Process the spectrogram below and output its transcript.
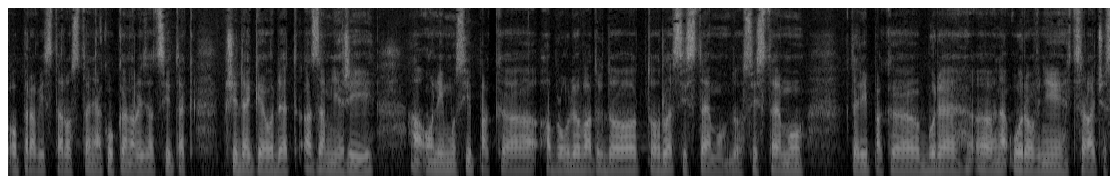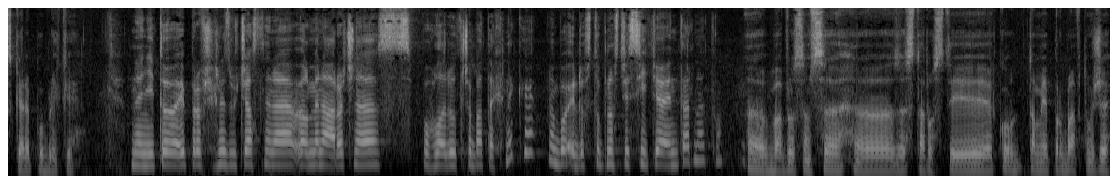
opraví starosta nějakou kanalizaci, tak přijde geodet a zaměří a oni musí pak uploadovat do tohle systému, do systému, který pak bude na úrovni celé České republiky. Není to i pro všechny zúčastněné velmi náročné z pohledu třeba techniky nebo i dostupnosti sítě a internetu? Eh, bavil jsem se eh, ze starosty, jako tam je problém v tom, že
